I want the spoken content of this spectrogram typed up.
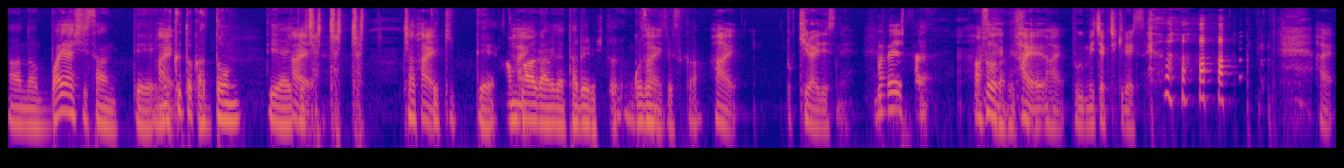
あのバヤシさんってはい。肉とかドンって焼いはい。てチャッチャッチャッチャッって切ってはい。ハンバーガーみたいなの食べる人ご存知ですか、はい。僕嫌いですね。バヤシさんあそうなんです、はいはい。僕めちゃくちゃ嫌いです。はい。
